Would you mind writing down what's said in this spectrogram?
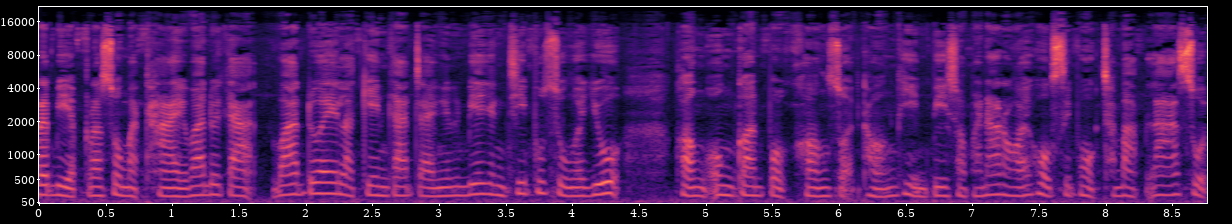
ระเบียบกระทรวงมหาดไทยว่าด้วยการว่าด้วยหลักเกณฑ์การจ่ายเงินเบี้ยยังชีพผู้สูงอายุขององค์กรปกครองส่วนท้องถิ่นปี 2566 ฉบับล่าสุด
